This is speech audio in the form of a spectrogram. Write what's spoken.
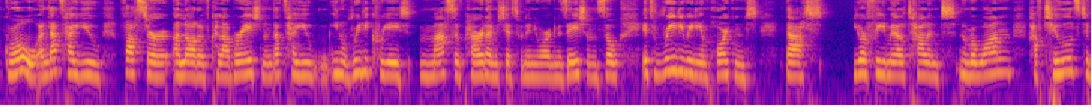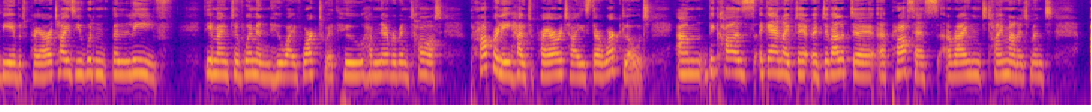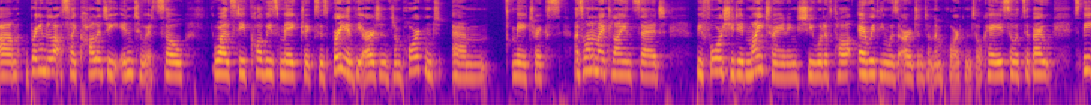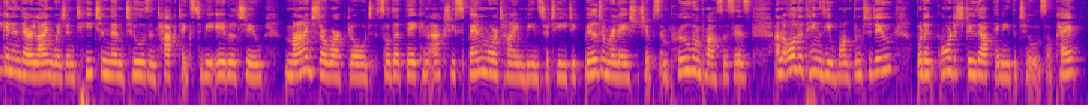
grow. And that's how you foster a lot of collaboration. And that's how you you know really create massive paradigm shifts within your organization. So it's really really important that your female talent number 1 have tools to be able to prioritize you wouldn't believe the amount of women who I've worked with who have never been taught properly how to prioritize their workload. Um, because again, I've, de- I've developed a, a, process around time management um, bringing a lot of psychology into it. So while Steve Covey's matrix is brilliant, the urgent important um, matrix, as one of my clients said, before she did my training, she would have thought everything was urgent and important. Okay. So it's about speaking in their language and teaching them tools and tactics to be able to manage their workload so that they can actually spend more time being strategic, building relationships, improving processes and all the things you want them to do. But in order to do that, they need the tools. Okay.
